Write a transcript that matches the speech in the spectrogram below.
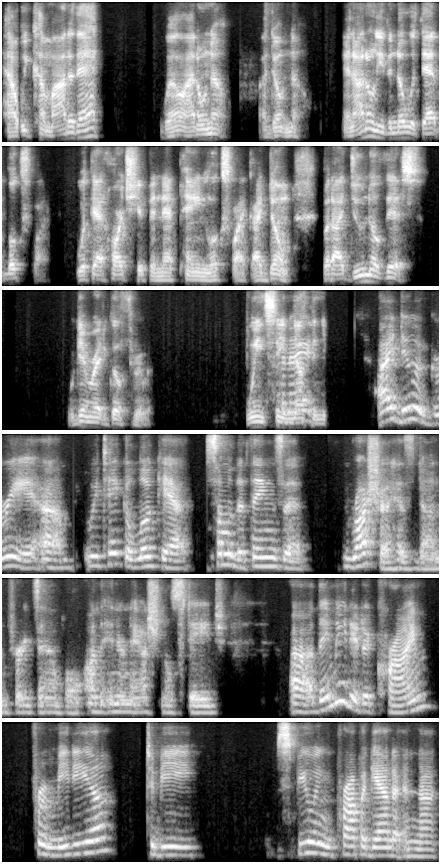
how we come out of that? Well, I don't know. I don't know. And I don't even know what that looks like, what that hardship and that pain looks like. I don't. But I do know this we're getting ready to go through it. We ain't seen and nothing. I, I do agree. Um, we take a look at some of the things that Russia has done, for example, on the international stage uh, they made it a crime for media to be spewing propaganda and not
